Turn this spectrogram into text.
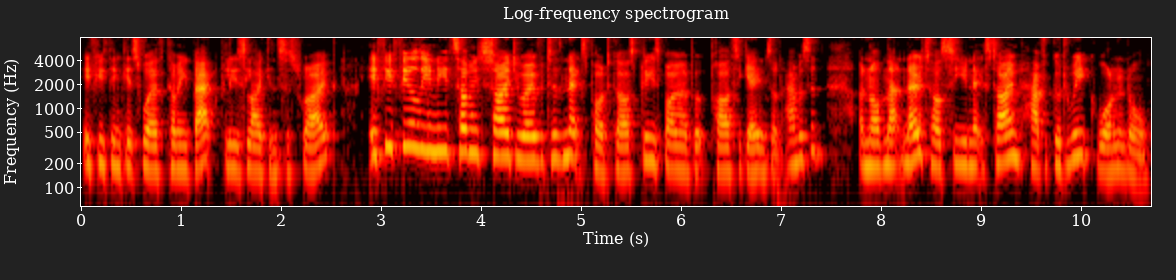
If you think it's worth coming back, please like and subscribe. If you feel you need something to tide you over to the next podcast, please buy my book Party Games on Amazon. And on that note, I'll see you next time. Have a good week, one and all.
